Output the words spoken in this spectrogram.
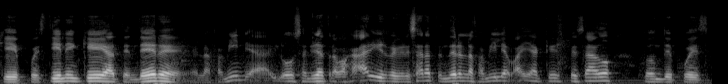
que pues tienen que atender a eh, la familia y luego salir a trabajar y regresar a atender a la familia, vaya que es pesado, donde pues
